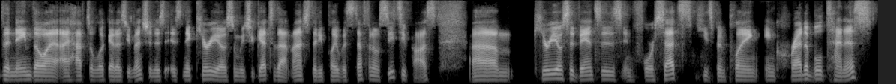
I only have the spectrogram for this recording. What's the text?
the name, though, I, I, have to look at, as you mentioned, is, is Nick Kyrgios, and we should get to that match that he played with Stefano Tsitsipas. Um, Kyrgios advances in four sets. He's been playing incredible tennis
